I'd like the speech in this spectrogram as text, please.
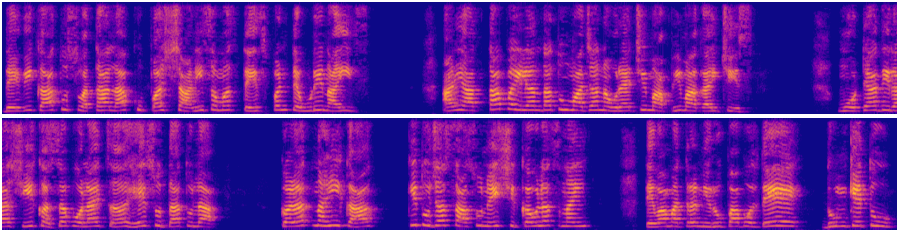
देविका तू स्वतःला खूपच शाणी समजतेस पण तेवढी नाहीस. आणि आता पहिल्यांदा तू माझ्या नवऱ्याची माफी मागायचीस. मोठ्या दिराशी कसं बोलायचं हे सुद्धा तुला कळत नाही का की तुझ्या सासूने शिकवलंच नाही? तेव्हा मात्र निरुपा बोलते धुमके तू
